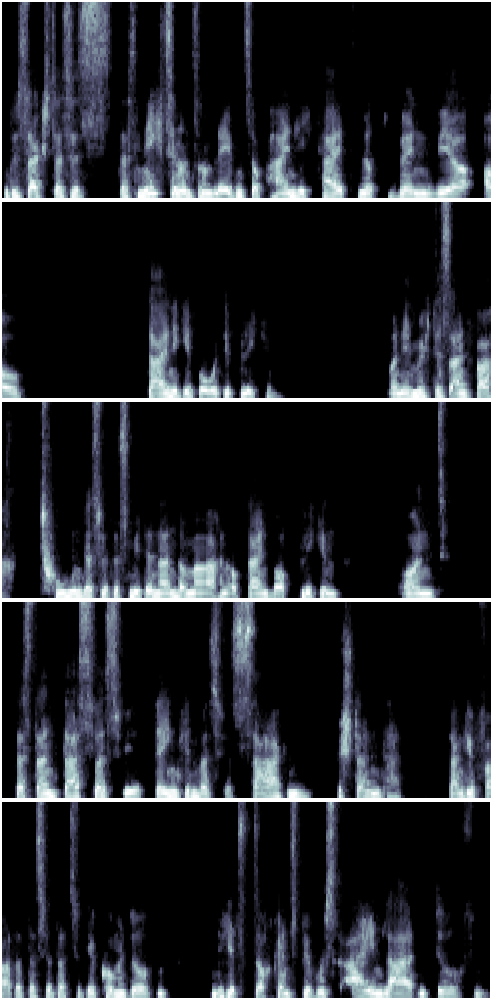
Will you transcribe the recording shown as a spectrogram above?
Und du sagst, dass es, dass nichts in unserem Leben zur Peinlichkeit wird, wenn wir auf deine Gebote blicken. Und ich möchte es einfach tun, dass wir das miteinander machen, auf dein Wort blicken und dass dann das, was wir denken, was wir sagen, Bestand hat. Danke, Vater, dass wir da zu dir kommen dürfen und dich jetzt auch ganz bewusst einladen dürfen.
